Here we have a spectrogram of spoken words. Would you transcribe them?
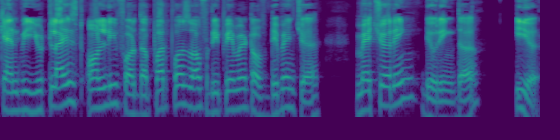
can be utilized only for the purpose of repayment of debenture maturing during the year.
